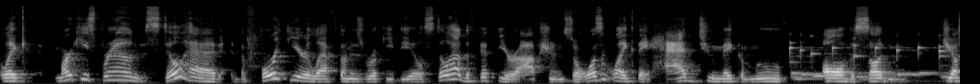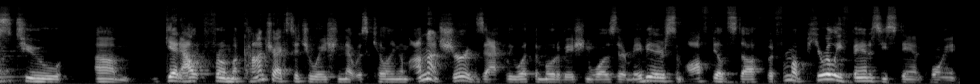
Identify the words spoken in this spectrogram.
like Marquise Brown still had the fourth year left on his rookie deal, still had the fifth year option. So it wasn't like they had to make a move all of a sudden just to um, get out from a contract situation that was killing him. I'm not sure exactly what the motivation was there. Maybe there's some off field stuff, but from a purely fantasy standpoint,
